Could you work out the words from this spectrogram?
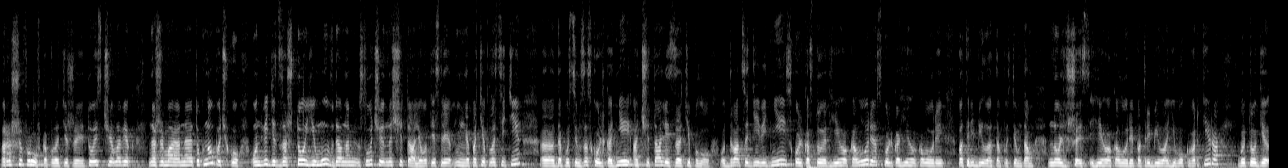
расшифровка платежей. То есть человек, нажимая на эту кнопочку, он видит, за что ему в данном случае насчитали. Вот если по теплосети, э, допустим, за сколько дней отчитались за тепло. Вот 29 дней, сколько стоит гигакалория, сколько гигакалорий потребила, допустим, там 0,6 гигакалорий потребила его квартира, в итоге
